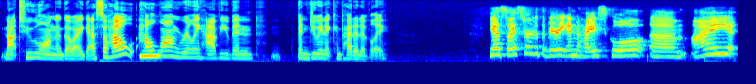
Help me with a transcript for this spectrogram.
not too long ago, I guess. So how how mm-hmm. long really have you been been doing it competitively? Yeah, so I started at the very end of high school. Um, I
